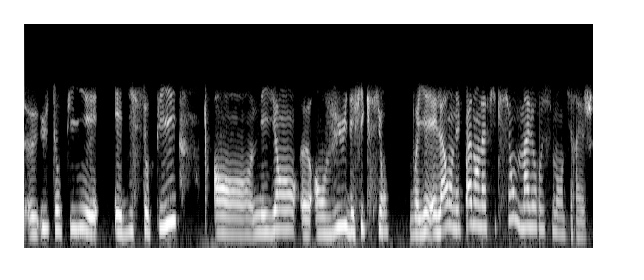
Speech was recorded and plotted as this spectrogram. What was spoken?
euh, utopie et dystopie en ayant euh, en vue des fictions. Vous voyez, et là, on n'est pas dans la fiction, malheureusement, dirais-je.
